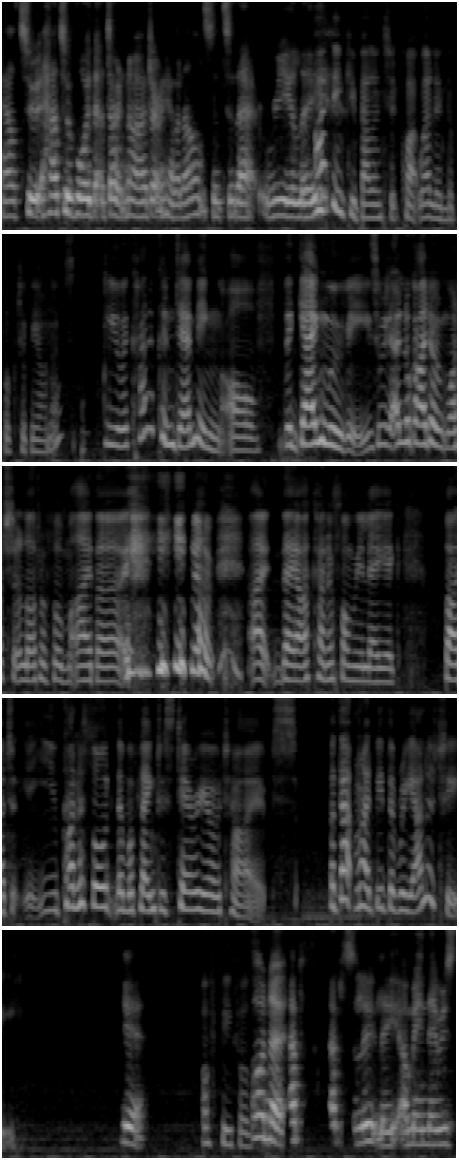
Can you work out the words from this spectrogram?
how to how to avoid that. I don't know. I don't have an answer to that really. I think you balanced it quite well in the book, to be honest. You were kind of condemning of the gang movies, which uh, look, I don't watch a lot of them either. you know, I, they are kind of formulaic, but you kind of thought they were playing to stereotypes. But that might be the reality Yeah. of people. Oh no, ab- absolutely. I mean, there is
